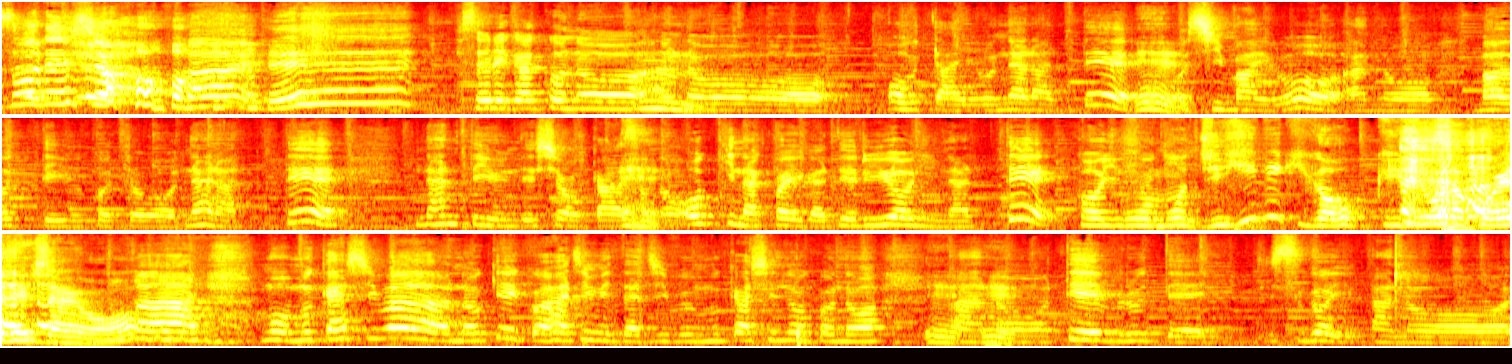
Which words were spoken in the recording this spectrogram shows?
嘘でしょ、はい。えー、それがこの、うん、あのお歌いを習って、えー、おしまいをあの舞うっていうことを習ってなんて言うんでしょうか、その大きな声が出るようになってこういうふうに。もう地響きが大きいような声でしたよ。もう昔はあの稽古を始めた自分昔のこの,、あのテーブルってすごいあの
